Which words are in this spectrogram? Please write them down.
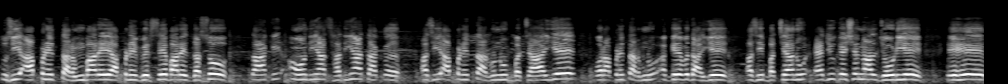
ਤੁਸੀਂ ਆਪਣੇ ਧਰਮ ਬਾਰੇ, ਆਪਣੇ ਵਿਰਸੇ ਬਾਰੇ ਦੱਸੋ ਤਾਂ ਕਿ ਆਉਂਦੀਆਂ ਸਦੀਆਂ ਤੱਕ ਅਸੀਂ ਆਪਣੇ ਧਰਮ ਨੂੰ ਬਚਾਈਏ ਔਰ ਆਪਣੇ ਧਰਮ ਨੂੰ ਅੱਗੇ ਵਧਾਈਏ। ਅਸੀਂ ਬੱਚਿਆਂ ਨੂੰ ਐਜੂਕੇਸ਼ਨ ਨਾਲ ਜੋੜੀਏ ਇਹ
